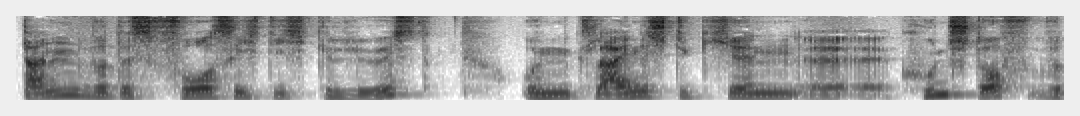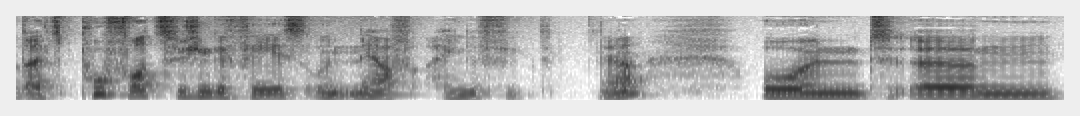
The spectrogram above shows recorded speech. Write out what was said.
dann wird es vorsichtig gelöst und ein kleines Stückchen äh, äh, Kunststoff wird als Puffer zwischen Gefäß und Nerv eingefügt. Ja? Und ähm,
